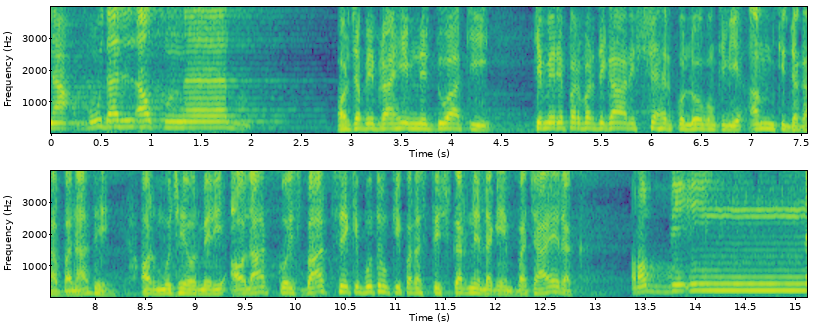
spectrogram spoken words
نَّعْبُدَ الْأَصْنَامَ۔ اور جب ابراہیم نے دعا کی کہ میرے پروردگار اس شہر کو لوگوں کے لیے امن کی جگہ بنا دے اور مجھے اور میری اولاد کو اس بات سے کہ بتوں کی پرستش کرنے لگیں، بچائے رکھ۔ رب إنهن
